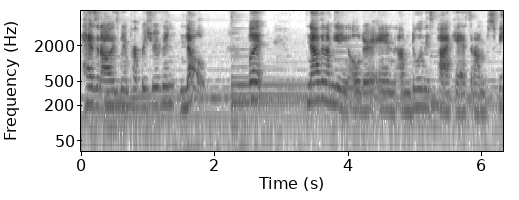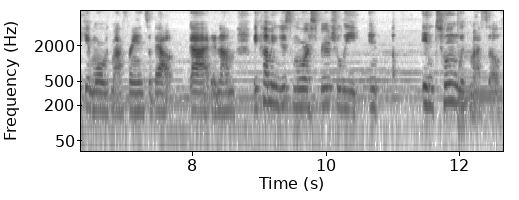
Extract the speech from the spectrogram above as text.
has it always been purpose driven? No. But now that I'm getting older and I'm doing this podcast and I'm speaking more with my friends about God and I'm becoming just more spiritually in, in tune with myself,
